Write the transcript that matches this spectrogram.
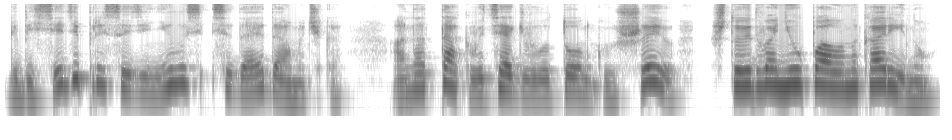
К беседе присоединилась седая дамочка. Она так вытягивала тонкую шею, что едва не упала на Карину.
